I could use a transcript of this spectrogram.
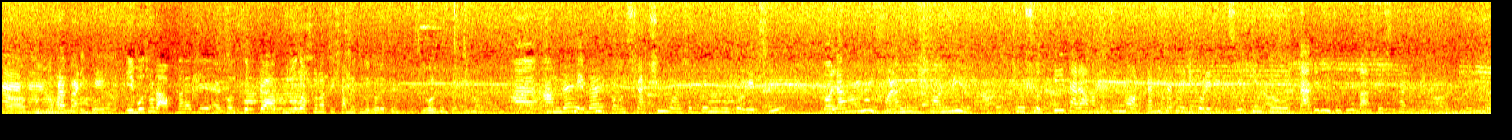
আহ, পুজো হয়নি। এবছর আপনারা যে কনসেপ্টটা পুজো দর্শনার্থীর সামনে তুলে ধরেছেন কি বলবেন? আমরা এবার কনস্ট্রাকশন ওয়ার্কারদের নিয়ে করেছি। বলা হয় না ধরানির ঘর নেই। তো সত্যিই তারা আমাদের জন্য অট্টালিকা তৈরি করে দিচ্ছে কিন্তু তাদের নিজেদের বাসস্থান নেই। তো,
